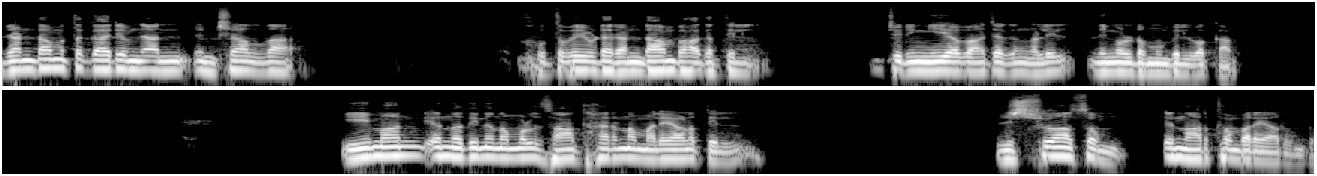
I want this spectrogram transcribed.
രണ്ടാമത്തെ കാര്യം ഞാൻ ഇൻഷാല്ല ഹുത്തബയുടെ രണ്ടാം ഭാഗത്തിൽ ചുരുങ്ങിയ വാചകങ്ങളിൽ നിങ്ങളുടെ മുമ്പിൽ വെക്കാം. ഈമാൻ എന്നതിന് നമ്മൾ സാധാരണ മലയാളത്തിൽ വിശ്വാസം എന്ന അർത്ഥം പറയാറുണ്ട്.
